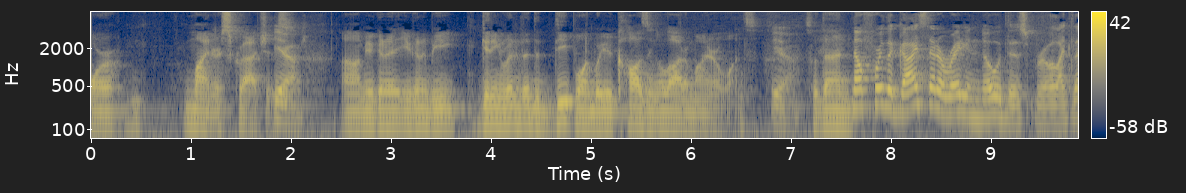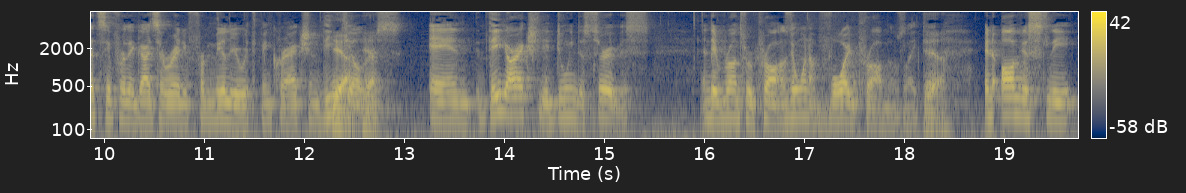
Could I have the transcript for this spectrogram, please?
more minor scratches. Yeah. Um, you're gonna you're gonna be getting rid of the deep one where you're causing a lot of minor ones. Yeah. So then Now, for the guys that already know this, bro, like let's say for the guys already familiar with paint correction Yeah, yeah. detailers, and they are actually doing the service, and they run through problems, they want to avoid problems like that. Yeah. And obviously,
